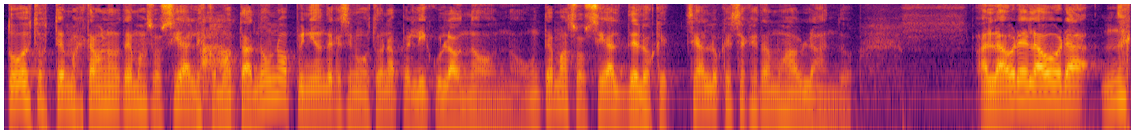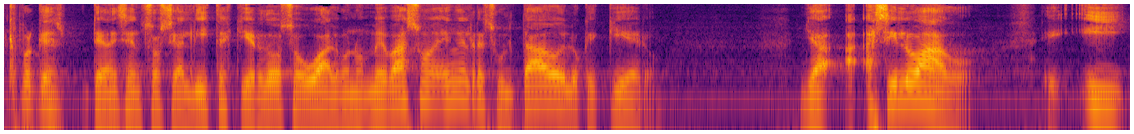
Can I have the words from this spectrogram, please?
todos estos temas estamos hablando, temas sociales, como tal, no una opinión de que se me gustó una película o no, no, un tema social de lo que sea lo que sea que estamos hablando. A la hora de la hora, no es que porque te dicen socialista, izquierdoso o algo, no, me baso en el resultado de lo que quiero. Ya, así lo hago. Y,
